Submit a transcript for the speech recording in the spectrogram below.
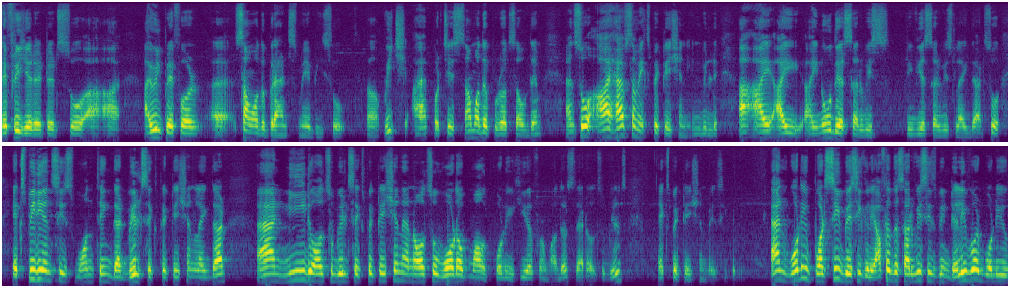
refrigerators, so uh, I will prefer uh, some of the brands maybe. So, uh, which I have purchased some other products of them and so I have some expectation in building I, I, I know their service previous service like that. So, experience is one thing that builds expectation like that and need also builds expectation and also word of mouth what you hear from others that also builds expectation basically and what you perceive basically after the service is being delivered what do you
